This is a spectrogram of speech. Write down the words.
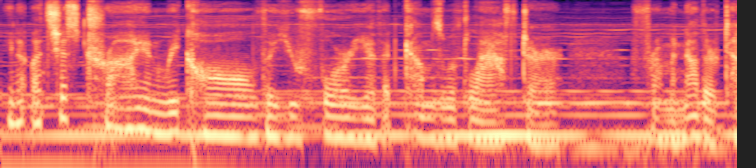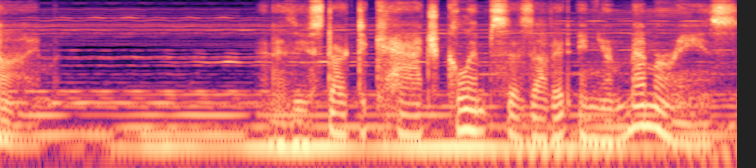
You know, let's just try and recall the euphoria that comes with laughter from another time. And as you start to catch glimpses of it in your memories,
